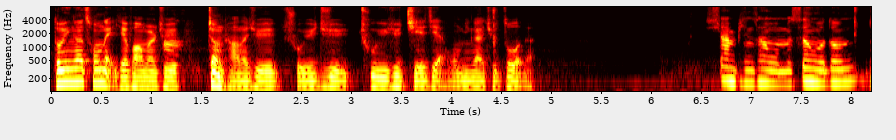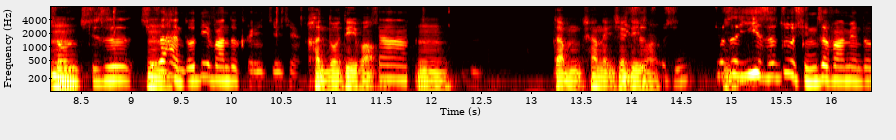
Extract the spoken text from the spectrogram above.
都应该从哪些方面去正常的去属于去出于去节俭，我们应该去做的？像平常我们生活中中，其实其实很多地方都可以节俭，很多地方，像嗯，咱们像哪些地方？就是衣食住行这方面都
